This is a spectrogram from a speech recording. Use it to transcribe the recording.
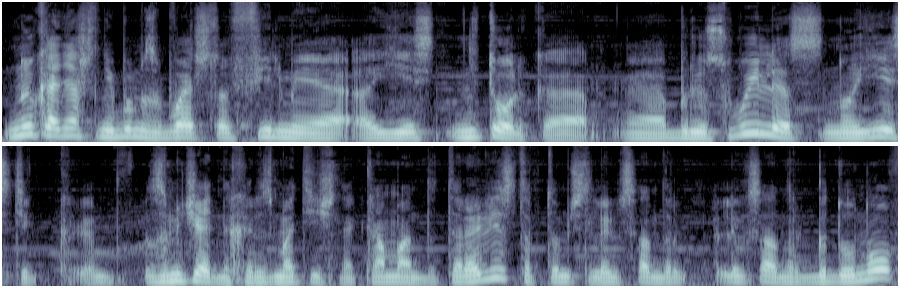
Ну и, конечно, не будем забывать, что в фильме э, есть не только Брюс Уиллис, но есть и замечательно харизматичная команда террористов, в том числе Александр, Александр Годунов,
